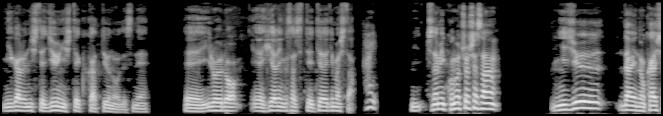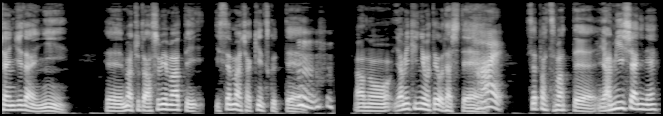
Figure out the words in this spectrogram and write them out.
身軽にして自由にしていくかっていうのをですね、えーいろいろ、えーヒアリングさせていただきました。はい。ちなみにこの著者さん、20代の会社員時代に、えーまあちょっと遊び回って1000万借金作って、うん。あの、闇金にも手を出して、はい。切羽詰まって、闇医者にね、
